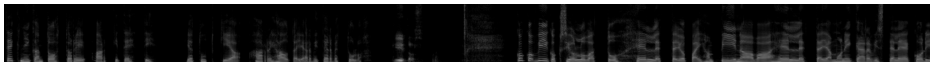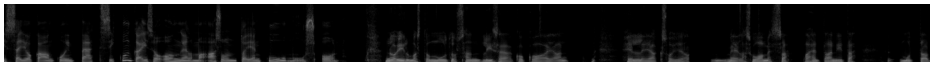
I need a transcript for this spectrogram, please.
Tekniikan tohtori, arkkitehti ja tutkija Harri Hautajärvi, tervetuloa. Kiitos. Koko viikoksi on luvattu hellettä, jopa ihan piinaavaa hellettä ja moni kärvistelee kodissa, joka on kuin pätsi. Kuinka iso ongelma asuntojen kuumuus on? No ilmastonmuutoshan lisää koko ajan hellejaksoja meillä Suomessa, pahentaa niitä, mutta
